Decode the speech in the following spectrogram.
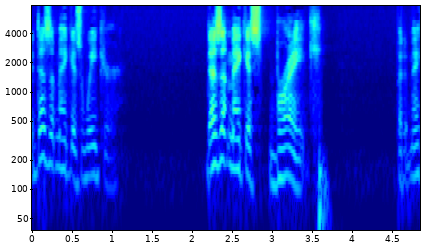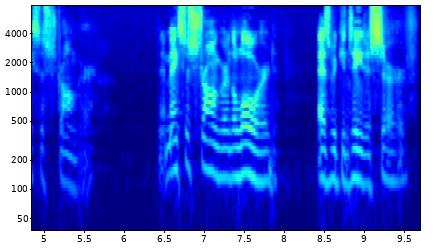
it doesn't make us weaker, it doesn't make us break, but it makes us stronger. And it makes us stronger in the Lord as we continue to serve.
